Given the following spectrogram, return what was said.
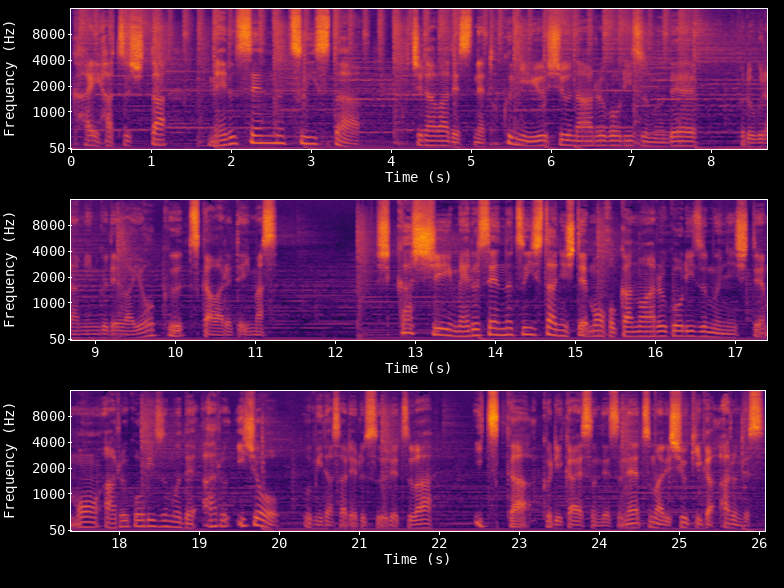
開発したメルセンヌツイスター。ちらはですね特に優秀なアルゴリズムでプログラミングではよく使われています。しかしメルセンヌツイスターにしても他のアルゴリズムにしてもアルゴリズムである以上生み出される数列はいつか繰り返すんですね。つまり周期があるんです。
